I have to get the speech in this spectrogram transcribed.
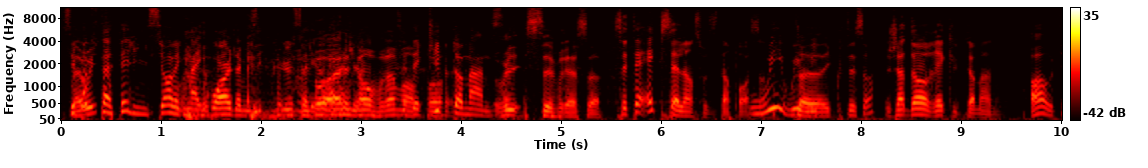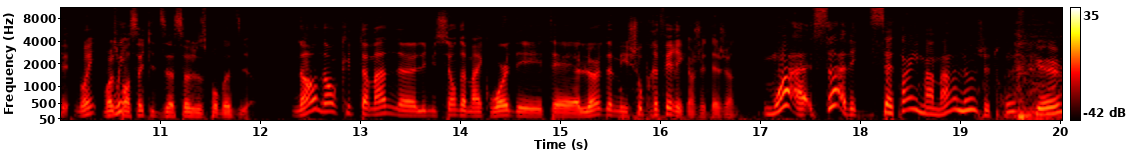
C'est Ben pas oui. tout à fait l'émission avec Mike Ward à Musique Plus à l'époque. Ouais, non, vraiment C'était pas. Cliptoman, ça. Oui, c'est vrai ça. C'était excellent, soit dit en passant. oui, oui. T'as oui. écouté ça? J'adorais Cliptoman. Ah, ok. Oui. Moi, je Oui. pensais qu'il disait ça juste pour te dire. Non, non, Cliptoman, euh, l'émission de Mike Ward était l'un de mes shows préférés quand j'étais jeune. Moi, euh, ça, avec 17 ans et maman, là, je trouve que...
